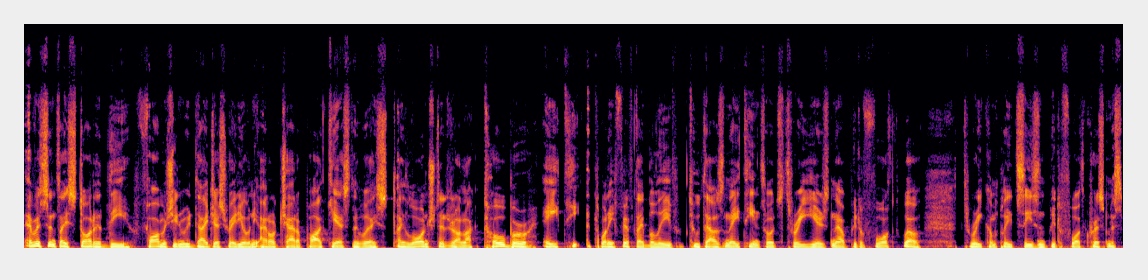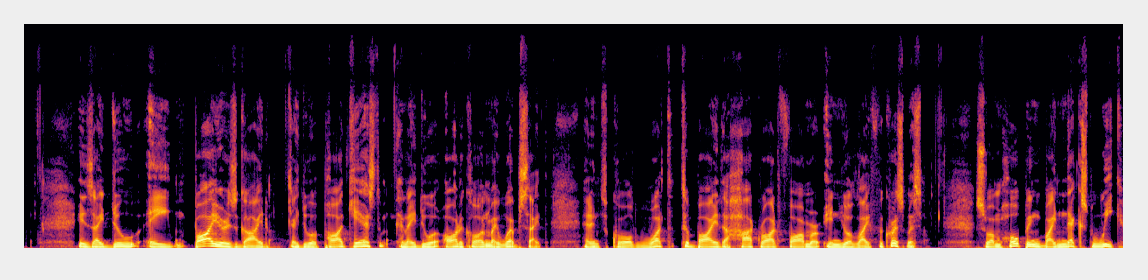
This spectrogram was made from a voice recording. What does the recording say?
Ever since I started the Farm Machinery Digest Radio and the Idle Chatter podcast, I, launched it on October 18, 25th, I believe, 2018. So it's three years now, be the fourth, well, three complete seasons, be the fourth Christmas. Is I do a buyer's guide. I do a podcast and I do an article on my website, and it's called What to Buy the Hot Rod Farmer in Your Life for Christmas. So I'm hoping by next week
